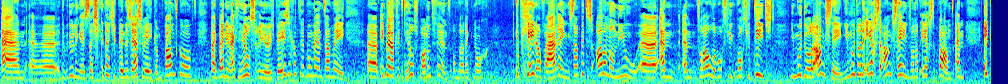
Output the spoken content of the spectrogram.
En uh, de bedoeling is dat je, dat je binnen zes weken een pand koopt. Nou, ik ben nu echt heel serieus bezig op dit moment daarmee. ik merk dat ik het heel spannend vind, omdat ik nog ik heb geen ervaring. Snap je? Het is allemaal nieuw. Uh, en, en vooral er wordt, ge, wordt geteacht. Je moet door de angst heen. Je moet door de eerste angst heen van het eerste pand. En ik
